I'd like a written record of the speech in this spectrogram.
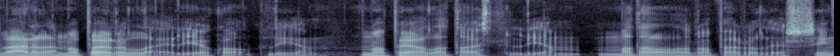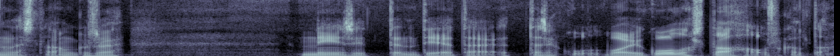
väärällä nopeudella, eli joko liian nopealla tai sitten liian matalalla nopeudella, jos singlestä on kyse, niin sitten tietää, että se voi kuulostaa hauskalta.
